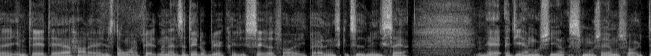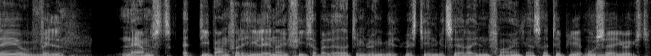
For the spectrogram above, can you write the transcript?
øh, jamen det, det har da en stor appel, men altså det, du bliver kritiseret for i Berlingske Tiden især, mm. af, af de her museums, museumsfolk, det er jo vel nærmest, at de er bange for, at det hele ender i fis og ballade og Jim Lyngvild, hvis de inviterer dig indenfor. Ikke? Altså, det bliver mm. useriøst.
